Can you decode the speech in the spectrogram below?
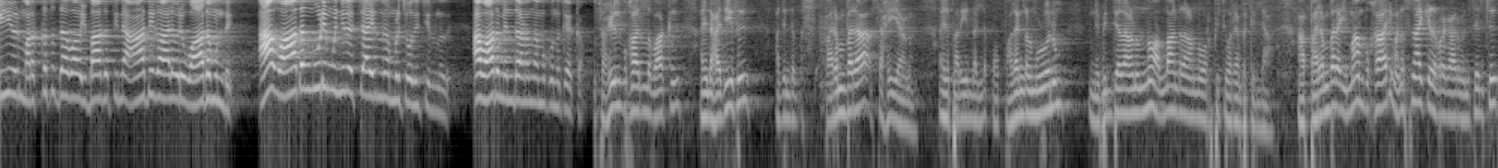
ഈ ഒരു മർക്കസുദ്ധവ വിഭാഗത്തിന്റെ ആദ്യകാല ഒരു വാദമുണ്ട്. ആ വാദം കൂടി മുന്നിൽ വെച്ചായിരുന്നു നമ്മൾ ചോദിച്ചിരുന്നത്. ആ വാദം എന്താണെന്ന് നമുക്കൊന്ന് കേൾക്കാം. സഹീൽ ബുഖാറിന്റെ വാക്ക് അതിന്റെ ഹദീസ് അതിന്റെ പരമ്പര സഹിയാണ്. അതിൽ പറയുന്ന പദങ്ങൾ മുഴുവനും നബിന്റേതാണെന്നോ അള്ളാന്റെതാണെന്നോ ഉറപ്പിച്ച് പറയാൻ പറ്റില്ല. ആ പരമ്പര ഇമാം ബുഖാരി മനസ്സിലാക്കിയത് പ്രകാരം അനുസരിച്ച്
